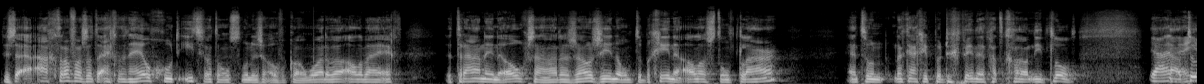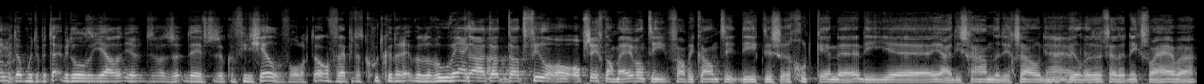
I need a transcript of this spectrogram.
Dus achteraf was dat eigenlijk een heel goed iets wat ons toen is overkomen. We hadden wel allebei echt de tranen in de ogen staan. We hadden zo zin om te beginnen. Alles stond klaar. En toen dan krijg je product binnen wat gewoon niet klopt. Ja, nou, nee, toen, je hebt ook moeten betalen. Ik bedoel, ja, het heeft dus ook een financieel gevolg, toch? Of heb je dat goed kunnen... Hoe werkt nou, dat? Dat viel op zich nog mee, want die fabrikant die, die ik dus goed kende... die, uh, ja, die schaamde zich zo, die ja, wilde okay. er verder niks voor hebben.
